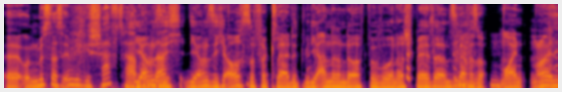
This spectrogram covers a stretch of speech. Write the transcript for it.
äh, und müssen das irgendwie geschafft haben. Die haben, sich, die haben sich auch so verkleidet wie die anderen Dorfbewohner später und sind einfach so, moin, moin.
